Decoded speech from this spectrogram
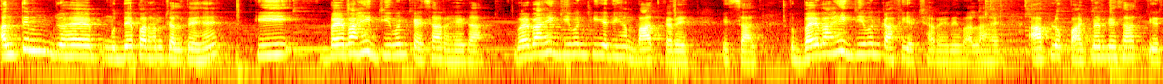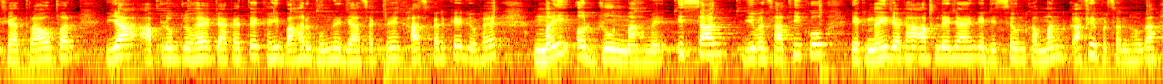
अंतिम जो है मुद्दे पर हम चलते हैं कि वैवाहिक जीवन कैसा रहेगा? वैवाहिक जीवन की यदि हम बात करें इस साल तो वैवाहिक जीवन काफ़ी अच्छा रहने वाला है। आप लोग पार्टनर के साथ तीर्थ यात्राओं पर या आप लोग जो है, क्या कहते हैं, कहीं बाहर घूमने जा सकते हैं, खास करके जो है, मई और जून माह में। इस साल जीवन साथी को एक नई जगह आप ले जाएँगे, जिससे उनका मन काफ़ी प्रसन्न होगा।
